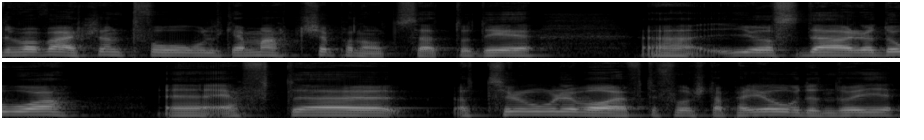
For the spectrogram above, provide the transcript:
Det var verkligen två olika matcher på något sätt. Och det eh, just där och då eh, efter, jag tror det var efter första perioden, då i,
